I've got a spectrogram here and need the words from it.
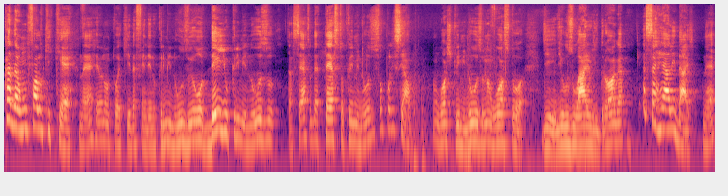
Cada um fala o que quer, né? Eu não estou aqui defendendo o criminoso, eu odeio o criminoso, tá certo? Detesto o criminoso, sou policial. Não gosto de criminoso, não gosto de, de usuário de droga essa é a realidade, né?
